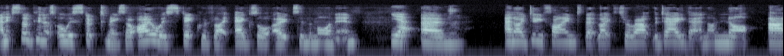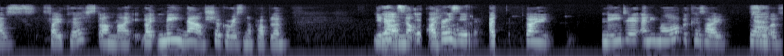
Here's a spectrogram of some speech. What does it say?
And it's something that's always stuck to me. So i always stick with like eggs or oats in the morning. Yeah. um and i do find that like throughout the day then i'm not as focused on like like me now sugar isn't a problem. You know yeah, i'm not i crazy. don't need it anymore because i Yeah. sort of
